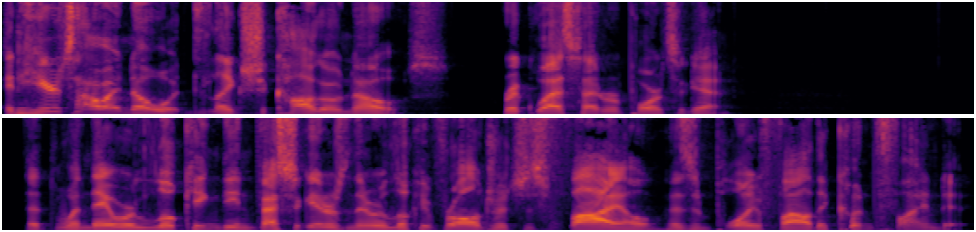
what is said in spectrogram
And here's how I know it, like Chicago knows. Rick Westhead reports again that when they were looking, the investigators, and they were looking for Aldrich's file, his employee file, they couldn't find it.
